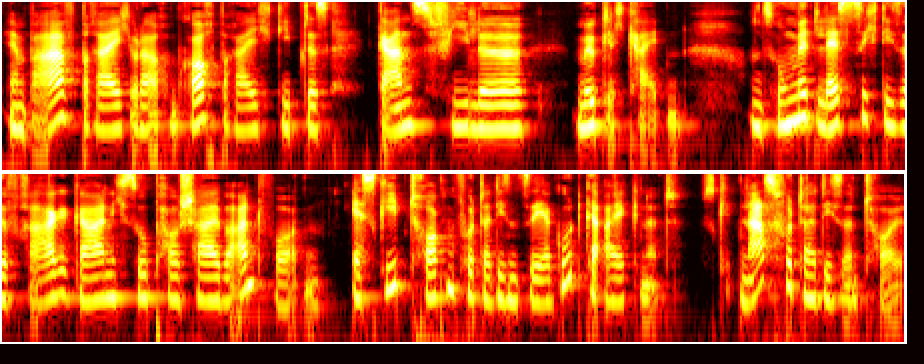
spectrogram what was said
im BAF-Bereich oder auch im Kochbereich gibt es ganz viele Möglichkeiten. Und somit lässt sich diese Frage gar nicht so pauschal beantworten. Es gibt Trockenfutter, die sind sehr gut geeignet. Es gibt Nassfutter, die sind toll.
